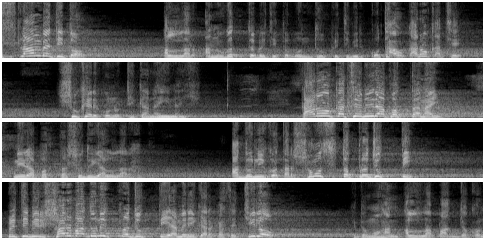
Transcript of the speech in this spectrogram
ইসলাম ব্যতীত, আল্লাহর আনুগত্য ব্যতীত বন্ধু পৃথিবীর কোথাও কারও কাছে সুখের কোনো ঠিকানাই নাই। কারও কাছে নিরাপত্তা নাই, নিরাপত্তা শুধুই আল্লাহর হাতে। আধুনিকতার সমস্ত প্রযুক্তি, পৃথিবীর সর্বাধুনিক প্রযুক্তি আমেরিকার কাছে ছিল কিন্তু মহান আল্লাহ পাক যখন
